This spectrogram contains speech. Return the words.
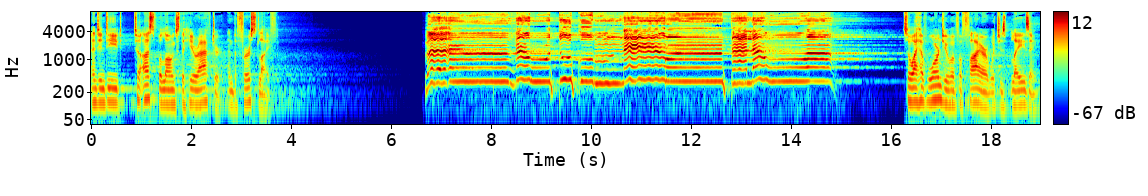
And indeed, to us belongs the hereafter and the first life. So I have warned you of a fire which is blazing.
